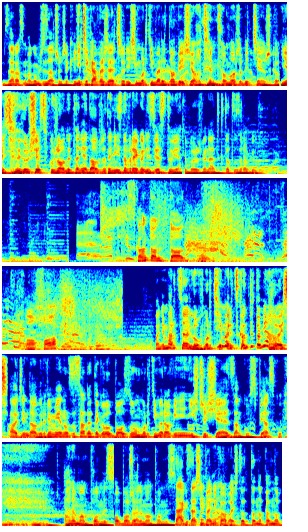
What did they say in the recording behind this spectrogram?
Zaraz mogą się zacząć jakieś nieciekawe rzeczy. Jeśli Mortimer dowie się o tym, to może być ciężko. Jest, już jest wkurzony, to niedobrze. To nic dobrego nie zwiastuje. Chyba już wie nawet kto to zrobił. Skąd on to... Oho. Panie Marcelu, Mortimer, skąd ty to miałeś? O, dzień dobry. Wiemy jedną zasadę tego obozu. Mortimerowi nie niszczy się zamków z piasku. Ale mam pomysł. O Boże, ale mam pomysł. Tak, zacznij panikować. To, to na pewno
